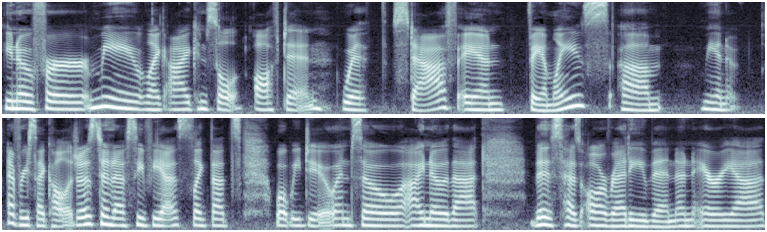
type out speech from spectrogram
you know, for me, like I consult often with staff and families. Um, me and every psychologist in FCPS, like that's what we do. And so I know that this has already been an area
